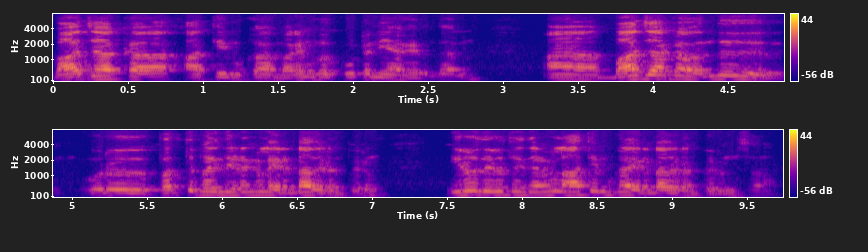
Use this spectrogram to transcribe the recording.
பாஜக, அதிமுக மறைமுக கூட்டணியாக இருந்தாலும், பாஜக வந்து ஒரு 10, 15 இடங்கள்ல இரண்டாவது இடம் பெறும். 20, 25 இடங்கள் அதிமுக இரண்டாவது இடம் பெறும்னு சொன்னோம்.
